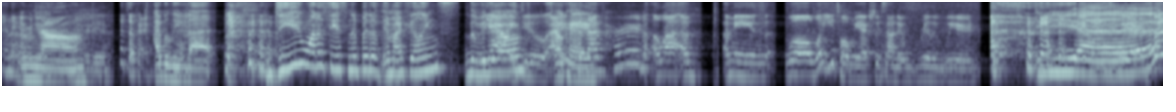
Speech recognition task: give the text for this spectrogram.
and they never do. nah. Never do. It's okay. I believe that. do you want to see a snippet of "In My Feelings"? The video. Yeah, I do. I, okay. Because I've heard a lot of. I mean, well, what you told me actually sounded really weird. yeah. But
